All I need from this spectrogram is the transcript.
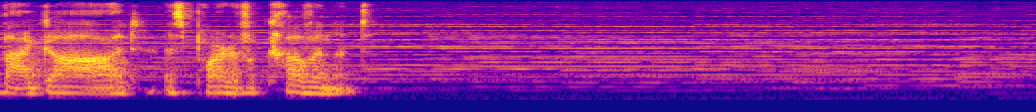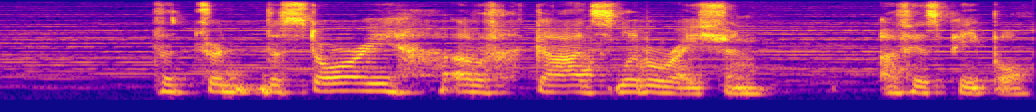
by God as part of a covenant. The, the story of God's liberation of his people,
